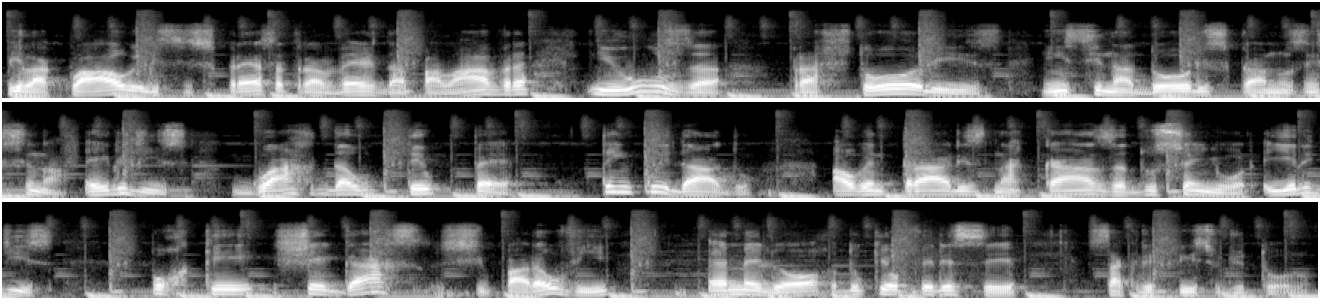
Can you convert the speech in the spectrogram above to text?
pela qual ele se expressa através da palavra e usa pastores, ensinadores para nos ensinar. Ele diz: guarda o teu pé, tem cuidado ao entrares na casa do Senhor. E ele diz: porque chegar-se para ouvir é melhor do que oferecer sacrifício de tolo.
